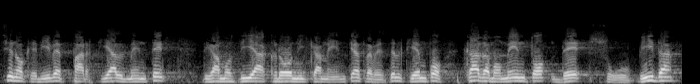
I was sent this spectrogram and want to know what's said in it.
sino que vive parcialmente, digamos diacrónicamente, a través del tiempo, cada momento de su vida,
